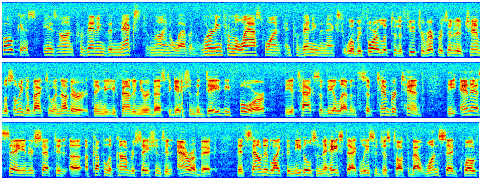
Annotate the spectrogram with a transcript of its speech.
focus is on preventing the next 9-11, learning from the last one and preventing the next one. Well, before I look to the future, Representative Chambliss, let me go back to another thing that you found in your investigation. The day before the attacks of the 11th, September 10th, the NSA intercepted a, a couple of conversations in Arabic that sounded like the needles in the haystack Lisa just talked about. One said, quote,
